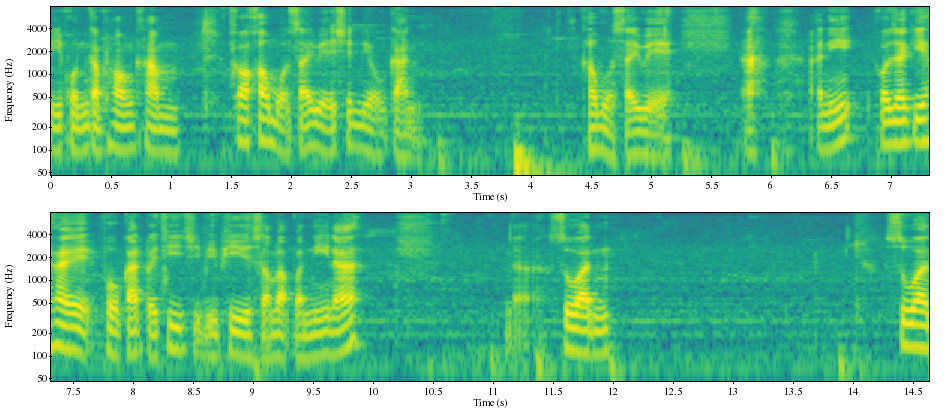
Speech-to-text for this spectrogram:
มีผลกับทองคำก็เข้าโหมดไซเวย์เช่นเดียวกัน เข้าโหมดไซเวย์ อะอันนี้โคชกี้ให้โฟกัสไปที่ GBP สำหรับวันนี้นะนะส่วน ส่วน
